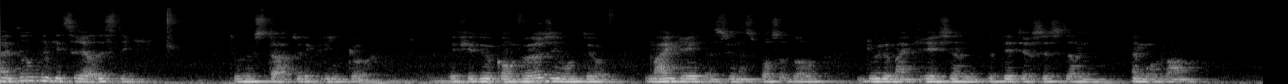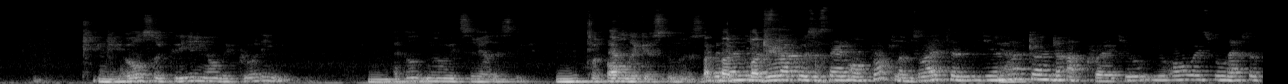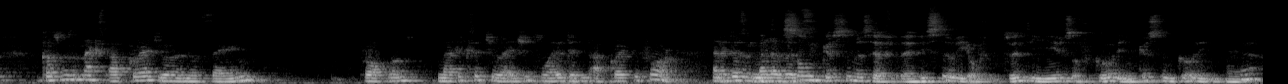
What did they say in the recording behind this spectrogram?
I don't think it's realistic to start with a clean core. If you do conversion, you want to migrate as soon as possible, do the migration, update your system, and move on. Mm-hmm. Also, clearing all the coding, I don't know if it's realistic Mm. for Yeah. all the customers. But- But, but- then but you're stuck with the same old problems, right? And you're Yeah. not going to upgrade. You you always will have to because with the next upgrade you're in the same problems, problematic situations where you didn't upgrade before. And it doesn't matter if Some customers have a history of 20 years of coding, custom coding. Yeah.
